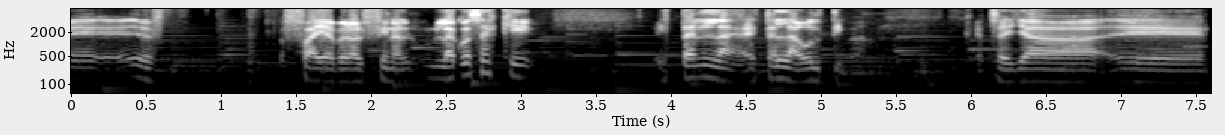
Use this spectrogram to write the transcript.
eh, falla, pero al final. La cosa es que está en la, está en la última. ¿Cachai? Ya eh,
